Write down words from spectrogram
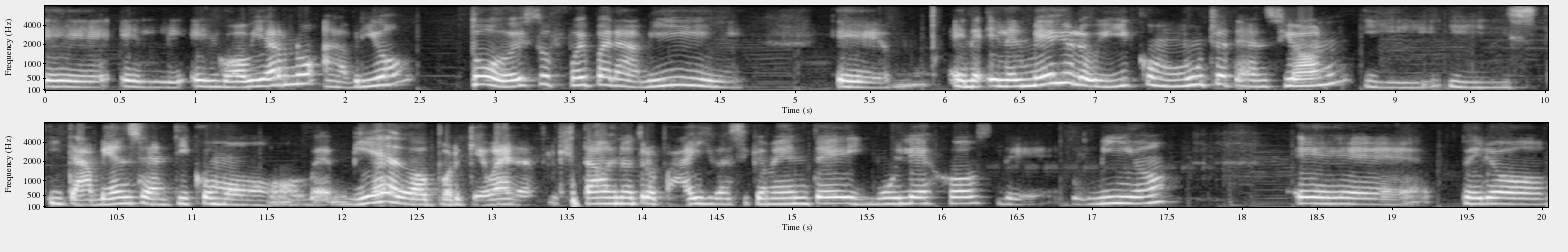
eh, el, gobierno abrió todo. Eso fue para mí, eh, en, el medio lo viví con mucha tensión y, también sentí como miedo, porque bueno, estaba en otro país básicamente y muy lejos del mío. Eh, pero,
